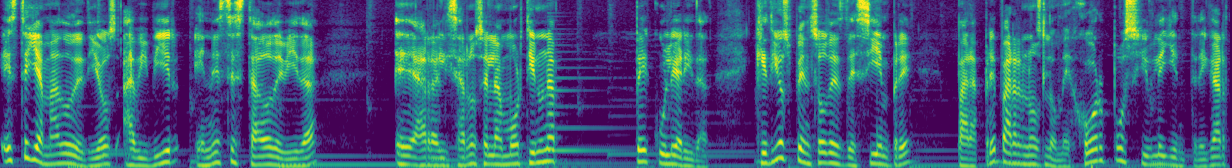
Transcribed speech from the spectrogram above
Este llamado de Dios a vivir en este estado de vida, eh, a realizarnos el amor, tiene una peculiaridad que Dios pensó desde siempre para prepararnos lo mejor posible y entregar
